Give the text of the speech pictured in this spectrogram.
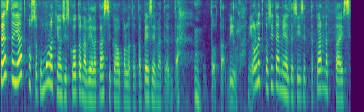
tästä jatkossa, kun mullakin on siis kotona vielä kassikaupalla tota pesemätöntä mm. tota villaa, niin oletko sitä mieltä siis, että kannattaisi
